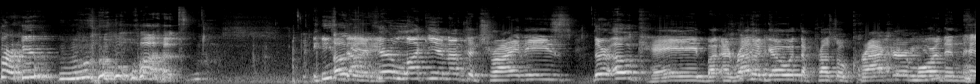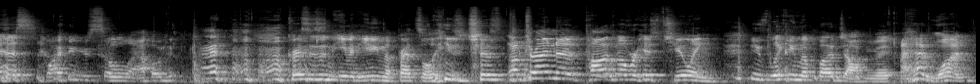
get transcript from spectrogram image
Are you? what? He's Okay, dying. if you're lucky enough to try these, they're okay, but I'd rather go with the pretzel cracker more than this. Why are you so loud? Chris isn't even eating the pretzel. He's just I'm trying to talk over his chewing. he's licking the fudge off of it. I had one.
